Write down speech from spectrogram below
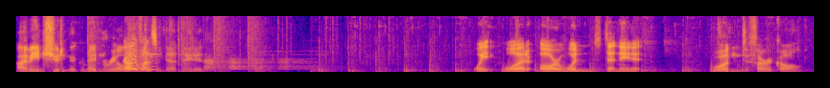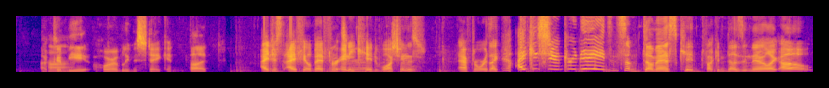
I mean, shooting a grenade in real Really, life wouldn't- doesn't detonate it. Wait, would or wouldn't detonate it? Wouldn't, if I recall. I Huh. could be horribly mistaken, but I just I feel bad for any kid watching this afterwards. Like I can shoot grenades, and some dumbass kid fucking does it, and they're like, oh.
